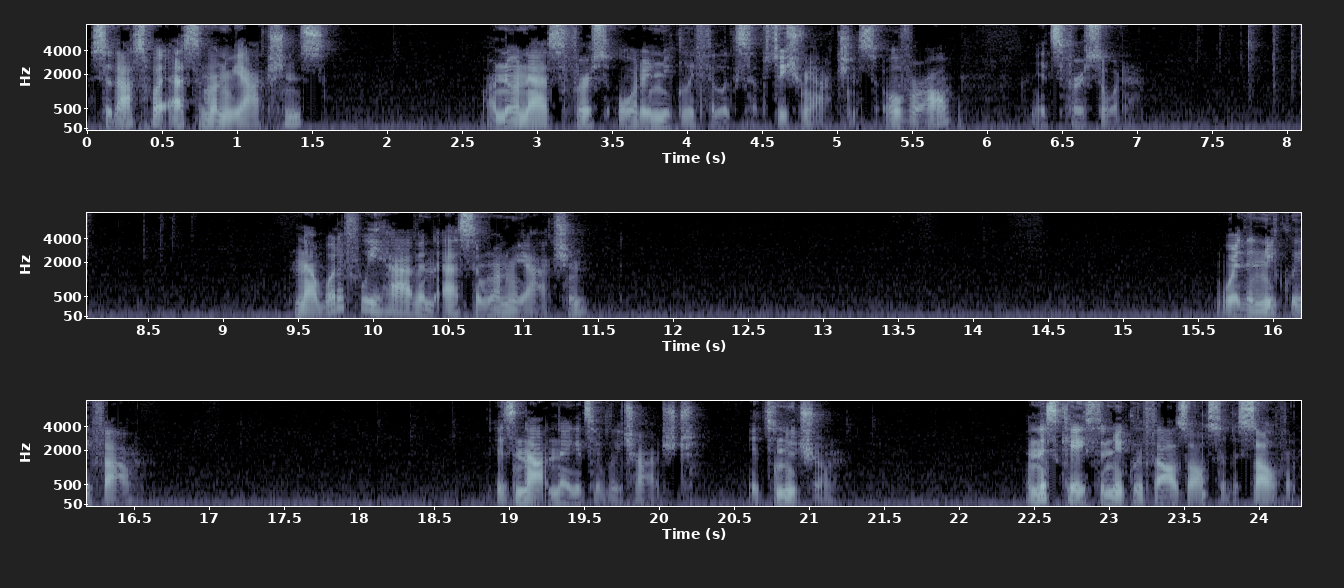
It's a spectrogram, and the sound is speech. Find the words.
So that's why SN1 reactions are known as first order nucleophilic substitution reactions. Overall, it's first order. Now what if we have an SN1 reaction where the nucleophile is not negatively charged. It's neutral. In this case, the nucleophile is also the solvent.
